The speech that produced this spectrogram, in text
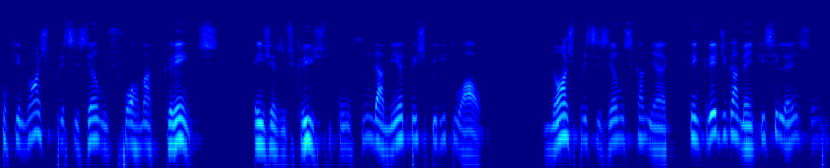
porque nós precisamos formar crentes em Jesus Cristo com fundamento espiritual. Nós precisamos caminhar. Quem crê, diga amém. Que silêncio, hein?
